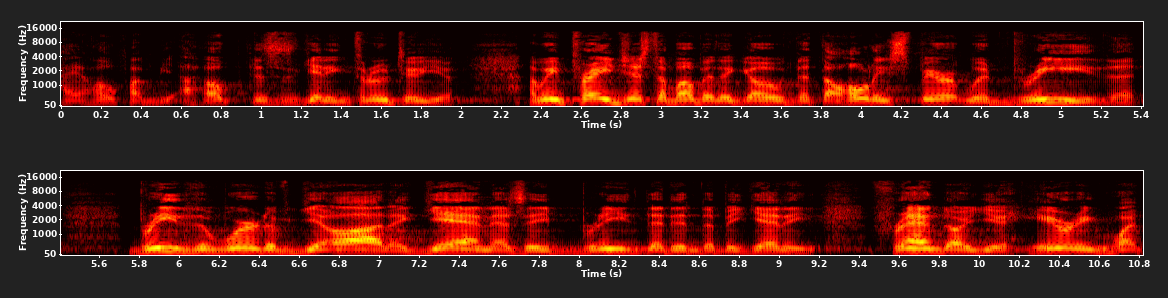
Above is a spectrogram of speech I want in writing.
I, hope, I'm, i hope this is getting through to you. We prayed just a moment ago that the Holy Spirit would breathe, breathe the word of God again as he breathed it in the beginning. Friend, are you hearing what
